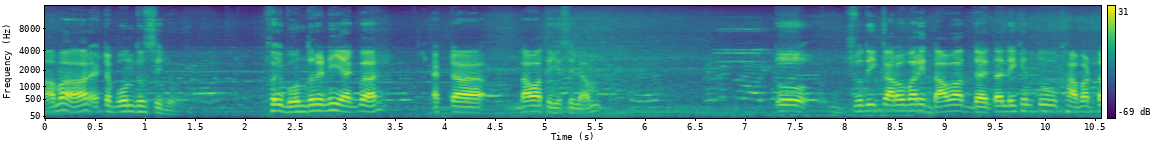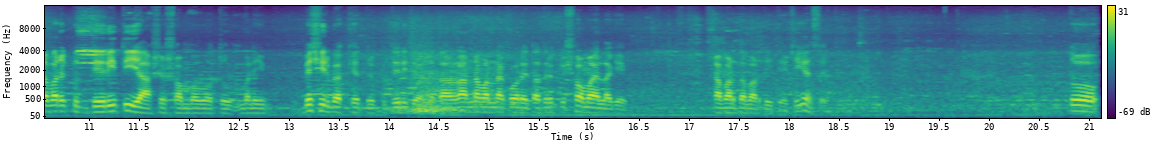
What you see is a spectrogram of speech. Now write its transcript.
আমার একটা বন্ধু ছিল। তো ওই বন্ধুরে নিয়ে একবার একটা দাওয়াতে গেছিলাম। তো যদি কারও বাড়ি দাওয়াত দেয়, তাহলে কিন্তু খাবার টাবার একটু দেরিতেই আসে সম্ভবত। মানে বেশিরভাগ ক্ষেত্রে একটু দেরিতে আসে। তারা রান্না বান্না করে, তাদের একটু সময় লাগে খাবার দাবার দিতে, ঠিক আছে? তো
